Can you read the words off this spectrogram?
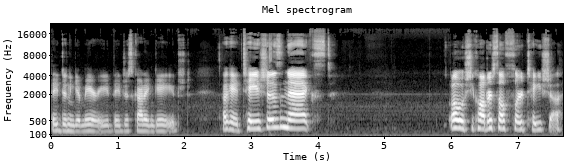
they didn't get married. They just got engaged. Okay, Tayshia's next. Oh, she called herself Flirtatia.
